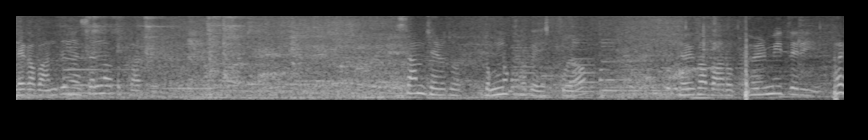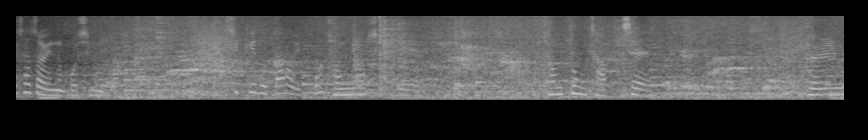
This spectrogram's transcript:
내가 만드는 샐러드까지 쌈 재료도 넉넉하게 있고요. 여기가 바로 별미들이 펼쳐져 있는 곳입니다. 식기도 따로 있고 전용 식기에 전통 잡채, 별미,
